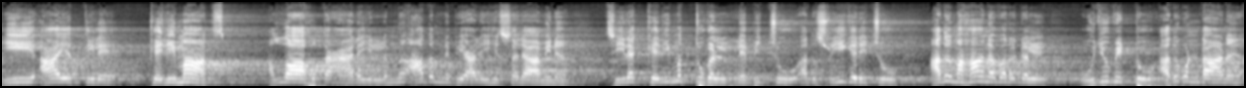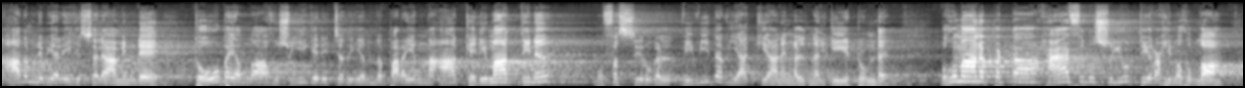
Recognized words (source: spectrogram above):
ഈ ആയത്തിലെ കെലിമാസ് അള്ളാഹു താലയിൽ നിന്ന് ആദം നബി അലിഹിസ്സലാമിന് ചില കെലിമത്തുകൾ ലഭിച്ചു അത് സ്വീകരിച്ചു അത് മഹാനവറുകൾ ഉരുവിട്ടു. അതുകൊണ്ടാണ് ആദം നബി അലിഹിസ്സലാമിന്റെ തോബ അള്ളാഹു സ്വീകരിച്ചത് എന്ന് പറയുന്ന ആ കെലിമാത്തിന് മുഫസ്സിറുകൾ വിവിധ വ്യാഖ്യാനങ്ങൾ നൽകിയിട്ടുണ്ട്. ബഹുമാനപ്പെട്ട ഹാഫിദ് സുയൂത്തി റഹിമഹുല്ല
